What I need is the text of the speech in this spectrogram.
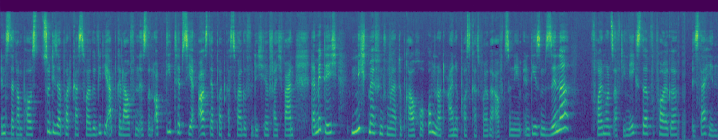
Instagram-Post zu dieser Podcast-Folge, wie die abgelaufen ist und ob die Tipps hier aus der Podcast-Folge für dich hilfreich waren, damit ich nicht mehr fünf Monate brauche, um noch eine Podcast-Folge aufzunehmen. In diesem Sinne freuen wir uns auf die nächste Folge. Bis dahin.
